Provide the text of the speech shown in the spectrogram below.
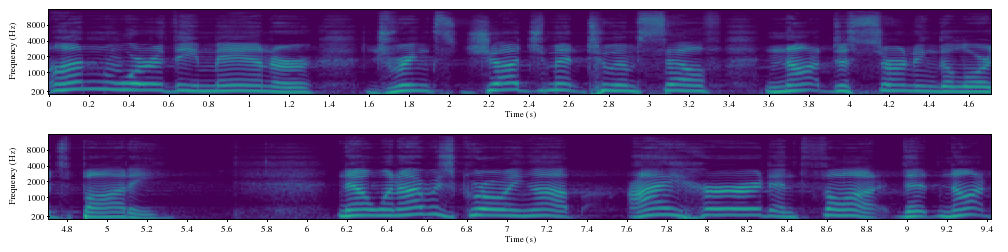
unworthy manner drinks judgment to himself, not discerning the Lord's body. Now, when I was growing up, I heard and thought that not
